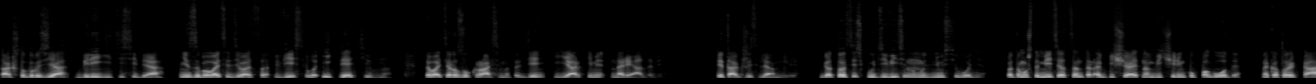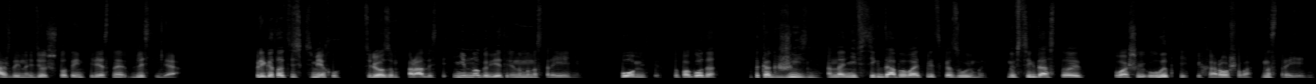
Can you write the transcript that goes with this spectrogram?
Так что, друзья, берегите себя, не забывайте одеваться весело и креативно. Давайте разукрасим этот день яркими нарядами. Итак, жители Англии, готовьтесь к удивительному дню сегодня, потому что Метеоцентр обещает нам вечеринку погоды, на которой каждый найдет что-то интересное для себя. Приготовьтесь к смеху, слезам, радости и немного ветреному настроению. Помните, что погода – это как жизнь. Она не всегда бывает предсказуемой, но всегда стоит вашей улыбки и хорошего настроения.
